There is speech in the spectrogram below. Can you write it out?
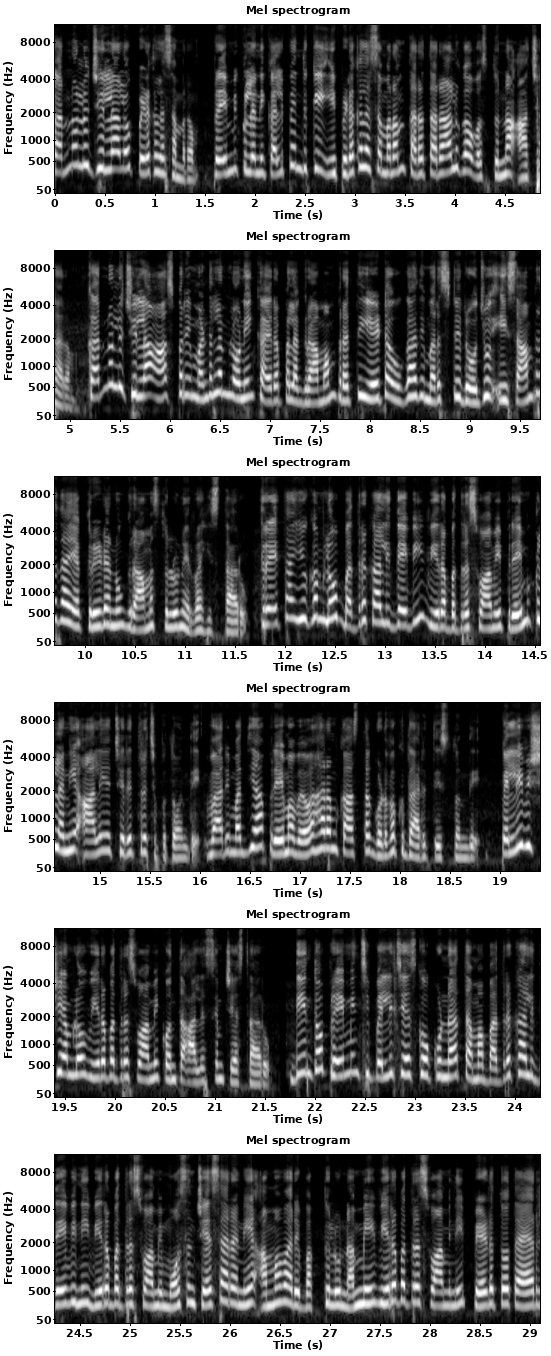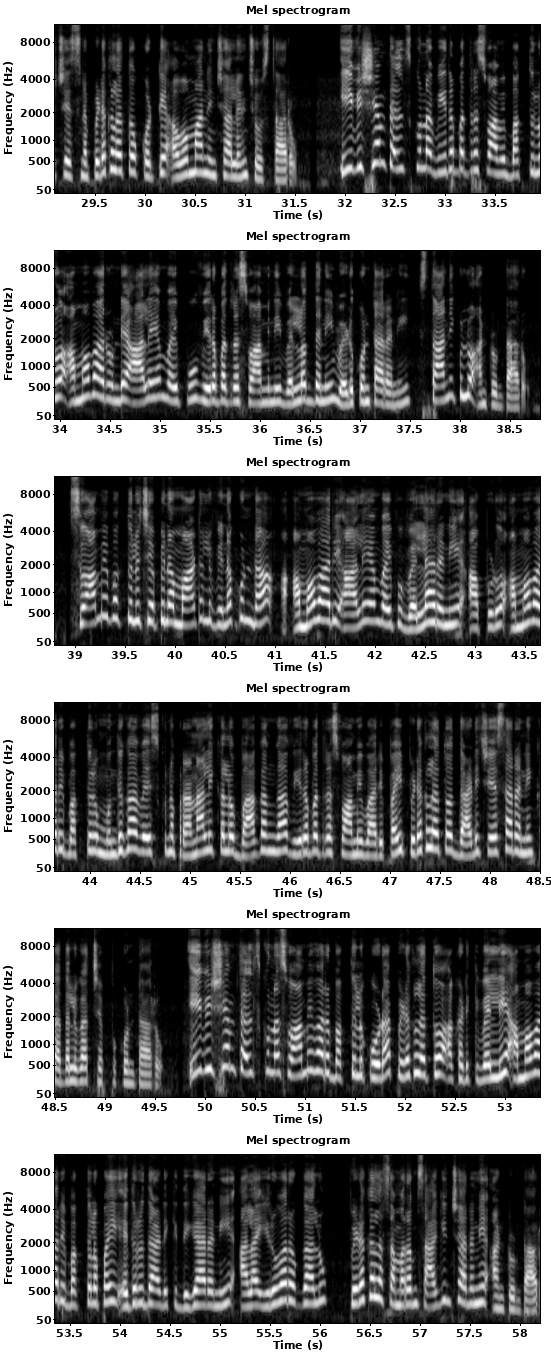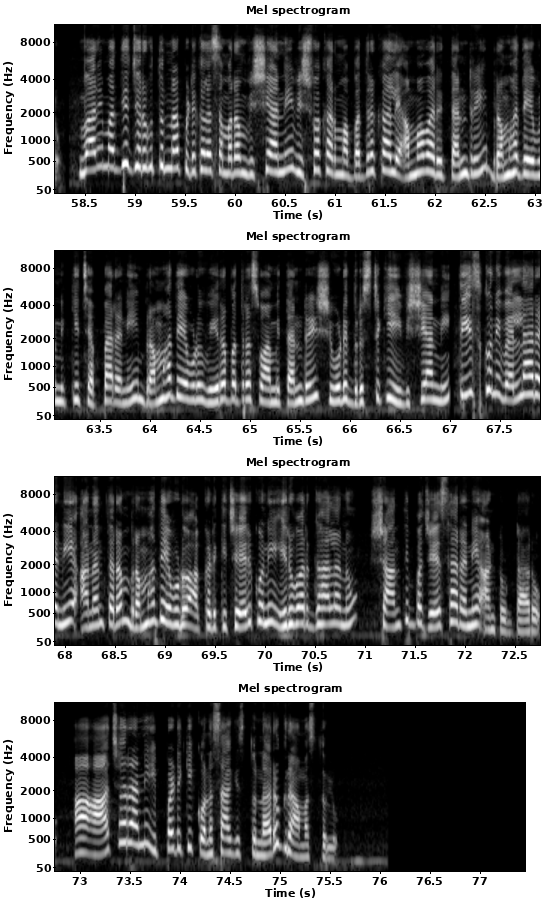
కర్నూలు జిల్లాలో పిడకల సమరం. ప్రేమికులని కలిపేందుకే ఈ పిడకల సమరం తరతరాలుగా వస్తున్న ఆచారం. కర్నూలు జిల్లా ఆస్పరి మండలంలోని కైరపల గ్రామం ప్రతి ఏటా ఉగాది మరుసటి రోజు ఈ సాంప్రదాయ క్రీడను గ్రామస్తులు నిర్వహిస్తారు. త్రేతాయుగంలో భద్రకాళిదేవి వీరభద్రస్వామి ప్రేమికులని ఆలయ చరిత్ర చెబుతోంది. వారి మధ్య ప్రేమ వ్యవహారం కాస్త గొడవకు దారితీస్తుంది. పెళ్ళి విషయంలో వీరభద్రస్వామి కొంత ఆలస్యం చేస్తారు. దీంతో ప్రేమించి పెళ్ళి చేసుకోకుండా తమ భద్రకాళి దేవిని వీరభద్రస్వామి మోసం చేశారని అమ్మవారి భక్తులు నమ్మి వీరభద్రస్వామిని పేడతో తయారు చేసిన పిడకలతో కొట్టి అవమానించాలని చూస్తారు. ఈ విషయం తెలుసుకున్న వీరభద్రస్వామి భక్తులు అమ్మవారుండే ఆలయం వైపు వీరభద్రస్వామిని వెళ్ళొద్దని వేడుకుంటారని స్థానికులు అంటుంటారు. స్వామి భక్తులు చెప్పిన మాటలు వినకుండా అమ్మవారి ఆలయం వైపు వెళ్ళారని అప్పుడు అమ్మవారి భక్తులు ముందుగా వేసుకున్న ప్రణాళికలో భాగంగా వీరభద్రస్వామి వారిపై పిడకలతో దాడి చేశారని కథలుగా చెప్పుకుంటారు. ఈ విషయం తెలుసుకున్న స్వామివారి భక్తులు కూడా పిడకలతో అక్కడికి వెళ్ళి అమ్మవారి భక్తులపై ఎదురుదాడికి దిగారని అలా ఇరువరుగాలు పిడకల సమరం సాగించారని అంటుంటారు. వారి మధ్య జరుగుతున్న పిడకల సమరం విషయాన్ని విశ్వకర్మ భద్రకాళి అమ్మవారి తండ్రి బ్రహ్మదేవునికి చెప్పారని బ్రహ్మదేవుడు వీరభద్రస్వామి తండ్రి శివుడి దృష్టికి ఈ విషయాన్ని తీసుకుని వెళ్ళారని అనంతరం బ్రహ్మదేవుడు అక్కడికి చేరుకుని ఇరు వర్గాలను శాంతింపజేశారని అంటుంటారు. ఆ ఆచారాన్ని ఇప్పటికీ కొనసాగిస్తున్నారు గ్రామస్తులు.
